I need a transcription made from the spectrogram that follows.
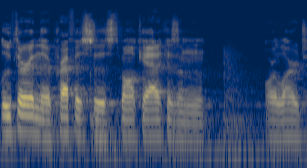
Luther in the preface to the Small Catechism, or large.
